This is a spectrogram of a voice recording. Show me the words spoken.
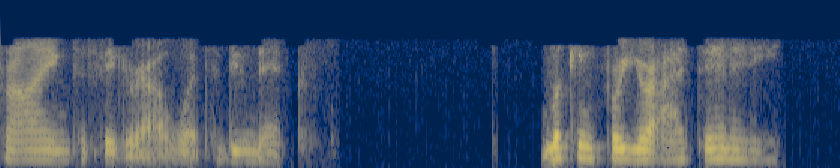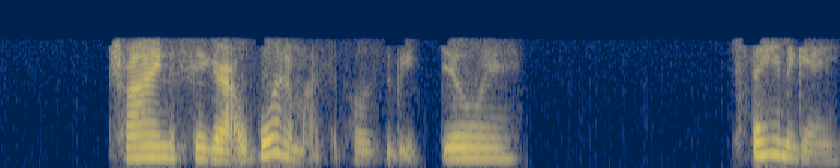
trying to figure out what to do next. Looking for your identity trying to figure out what am I supposed to be doing. Stay in the game.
